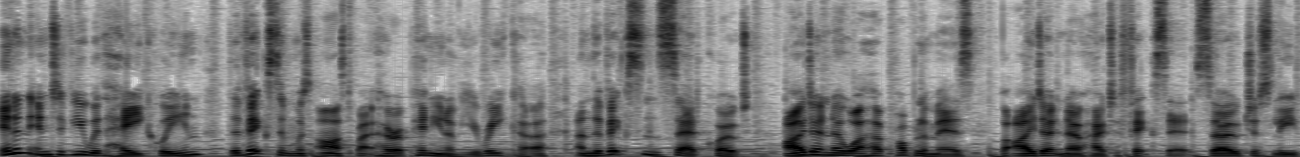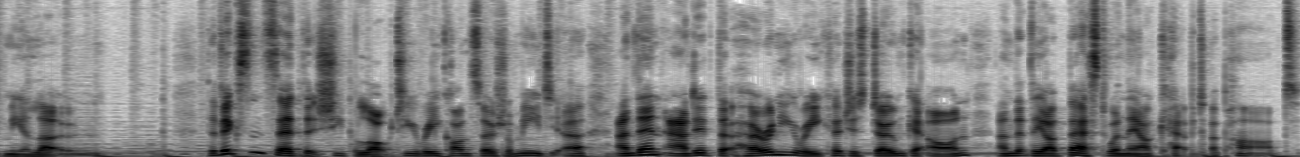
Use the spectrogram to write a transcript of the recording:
In an interview with Hey Qween, the Vixen was asked about her opinion of Eureka, and the Vixen said, quote, I don't know what her problem is, but I don't know how to fix it, so just leave me alone. The Vixen said that she blocked Eureka on social media and then added that her and Eureka just don't get on and that they are best when they are kept apart.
